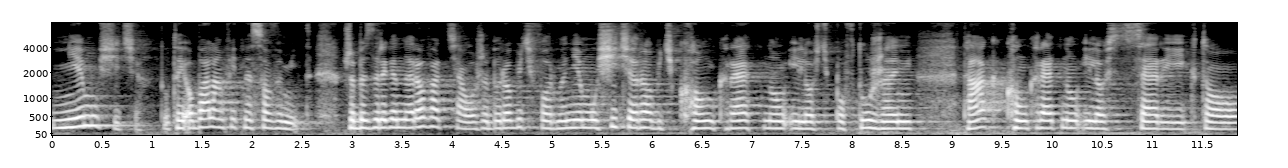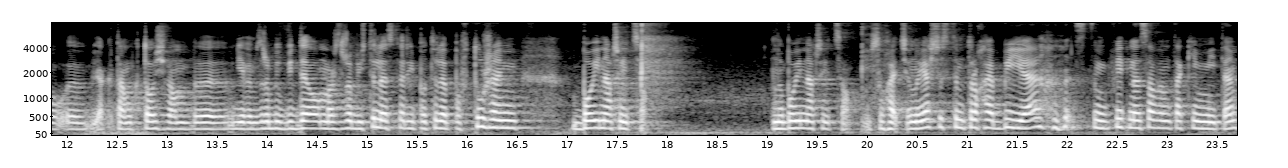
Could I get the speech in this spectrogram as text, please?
nie musicie, tutaj obalam fitnessowy mit, żeby zregenerować ciało, żeby robić formę, nie musicie robić konkretną ilość powtórzeń, tak? Konkretną ilość serii. Kto, y, jak tam ktoś Wam by, nie wiem, zrobił wideo, masz zrobić tyle serii po tyle powtórzeń, bo inaczej co? No bo inaczej co? Słuchajcie, no ja się z tym trochę biję, z tym fitnessowym takim mitem.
